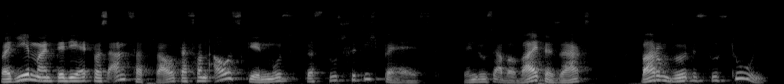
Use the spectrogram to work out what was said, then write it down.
Weil jemand, der dir etwas anvertraut, davon ausgehen muss, dass du es für dich behältst. Wenn du es aber weiter sagst, warum würdest du es tun?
